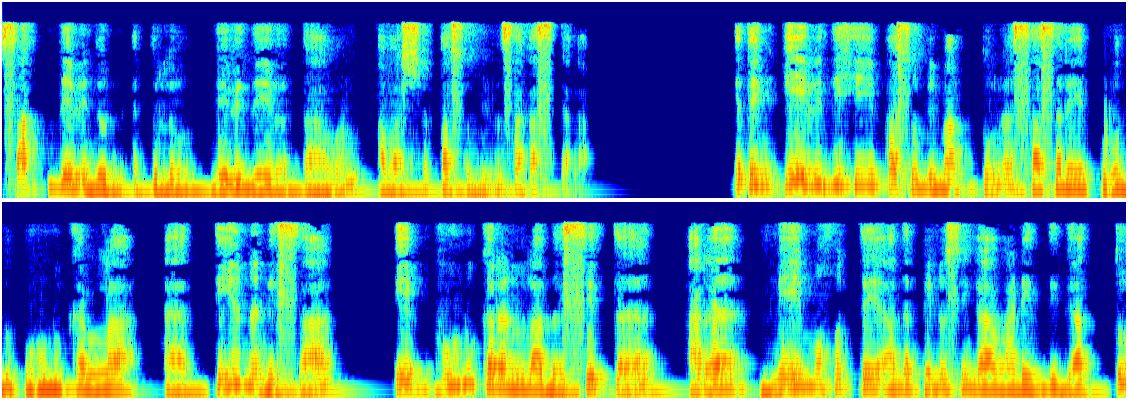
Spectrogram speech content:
සක් දෙවිඳුන් ඇතුළු දෙවි දේවතාවුන් අවශ්‍ය පසුබිම සකස් කළා. ඉතින් ඒ විදිහේ පසුබිමක් තුළ සසරේ පුරුදු පුහුණු කරලා තියෙන නිසා ඒ පුහුණු කරන ලද සිත අර මේ මොහොතේ අද පිණුසිඟා වඩිද්දි ගත්තු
